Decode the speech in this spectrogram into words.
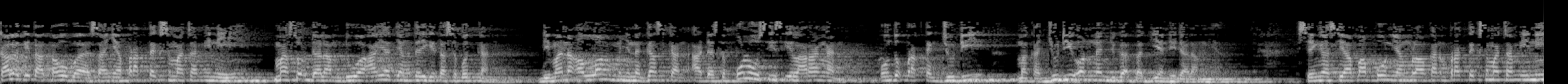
Kalau kita tahu bahasanya praktek semacam ini masuk dalam dua ayat yang tadi kita sebutkan di mana Allah menegaskan ada 10 sisi larangan untuk praktek judi, maka judi online juga bagian di dalamnya. Sehingga siapa pun yang melakukan praktek semacam ini,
